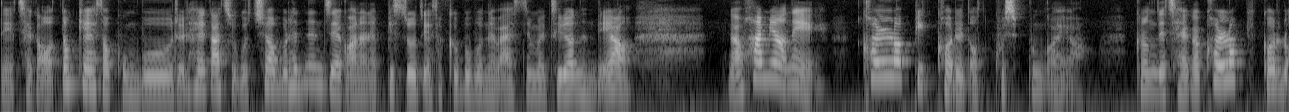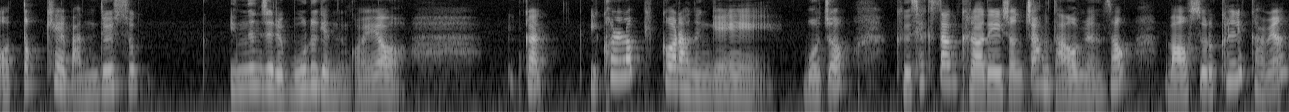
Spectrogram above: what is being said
네, 제가 어떻게 해서 공부를 해 가지고 취업을 했는지에 관한 에피소드에서 그 부분을 말씀을 드렸는데요. 그러니까 화면에 color picker를 넣고 싶은 거예요. 그런데 제가 color picker를 어떻게 만들 수 있는지를 모르겠는 거예요. 그러니까 이 color picker라는 게 뭐죠? 그 색상 그라데이션 쫙 나오면서 마우스로 클릭하면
